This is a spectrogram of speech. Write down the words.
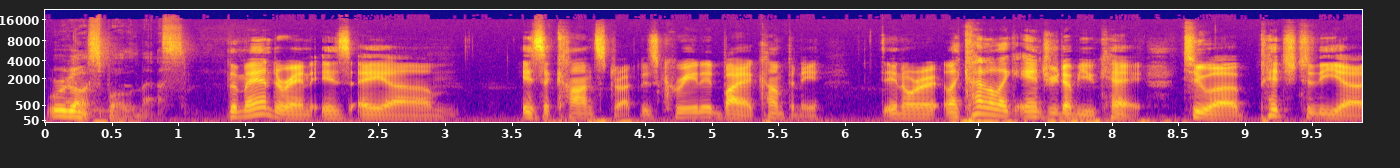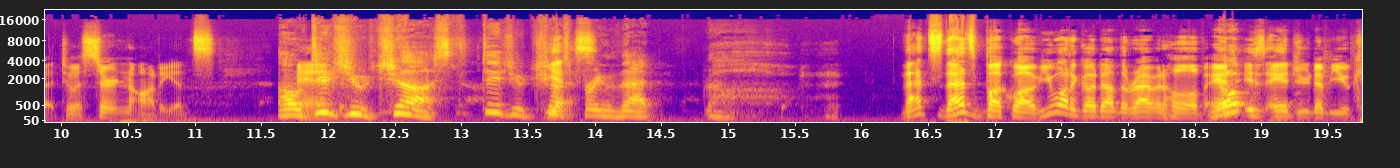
we're going to spoil the mess. the Mandarin is a um, is a construct is created by a company in order like kind of like Andrew WK to uh, pitch to the uh, to a certain audience. Oh, And- did you just? Did you just Yes. bring that? That's that's Buckwild. If you want to go down the rabbit hole of Nope. is Andrew WK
